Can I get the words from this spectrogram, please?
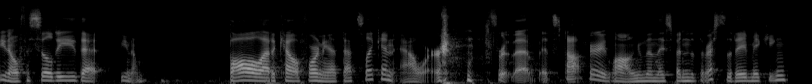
you know facility that you know Ball out of California, that's like an hour for them. It's not very long, and then they spend the rest of the day making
